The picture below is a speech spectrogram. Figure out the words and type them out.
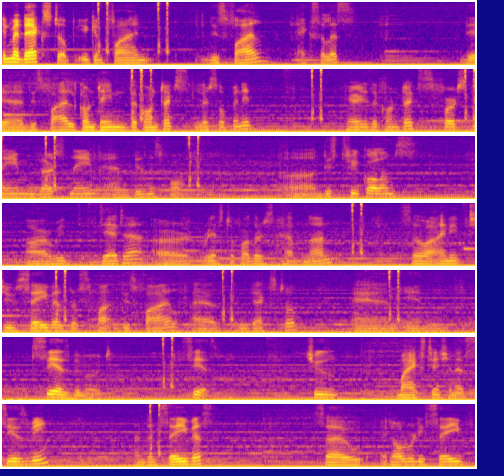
in my desktop you can find this file XLS the, this file contains the contacts. Let's open it. Here is the contacts first name last name and business form. Uh, these three columns are with data. Or rest of others have none. So I need to save as this, fi this file as in desktop and in CSV mode. CSV choose my extension as CSV and then save as so it already saved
